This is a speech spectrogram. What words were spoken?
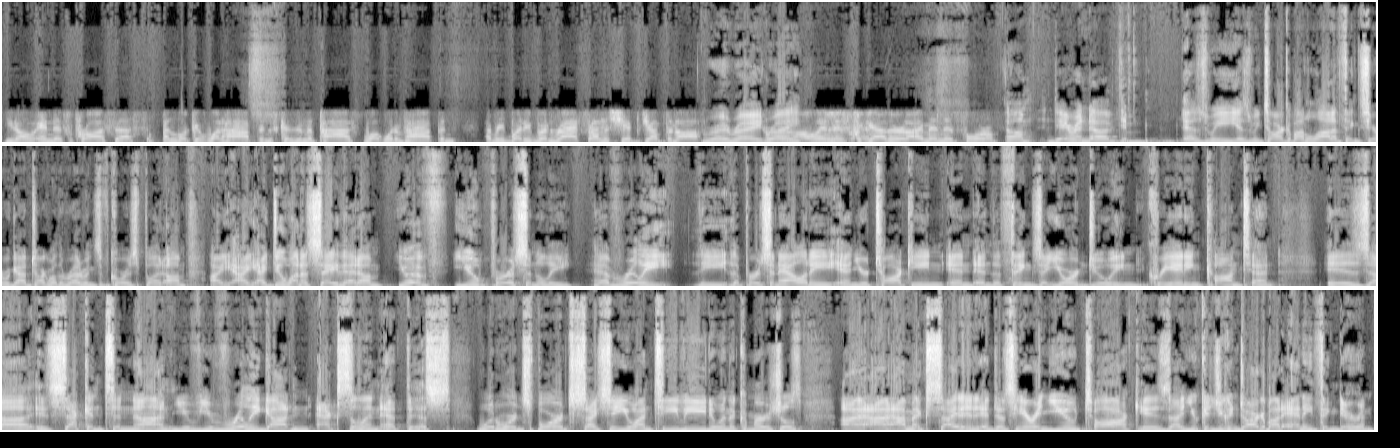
you know, in this process. And look at what happens. Because in the past, what would have happened? Everybody been rats on the ship jumping off. Right, right, right. We're all in this together, and I'm in it for them. Um, Darren, uh, as we as we talk about a lot of things here, we got to talk about the Red Wings, of course. But um, I, I, I do want to say that um, you have you personally have really the the personality and your talking and and the things that you're doing, creating content is uh, is second to none. You've you've really gotten excellent at this. Woodward Sports. I see you on TV doing the commercials. I, am excited, and just hearing you talk is uh, you can you can talk about anything, Darren.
